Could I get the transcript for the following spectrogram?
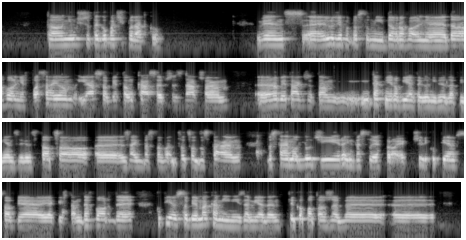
to nie musisz do tego płacić podatku. Więc e, ludzie po prostu mi dobrowolnie, dobrowolnie wpłacają i ja sobie tą kasę przeznaczam. E, robię tak, że tam tak nie robiłem tego nigdy dla pieniędzy, więc to, co e, zainwestowałem, to, co dostałem, dostałem od ludzi, reinwestuję w projekt. Czyli kupiłem sobie jakieś tam devboardy, kupiłem sobie Maca Mini z M1 tylko po to, żeby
